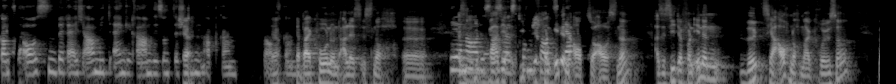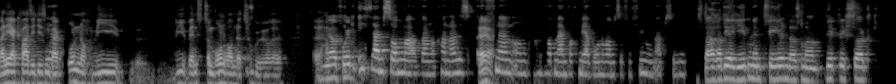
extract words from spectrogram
ganze Außenbereich auch mit eingerahmt ist und der Stiegenabgang. Ja. Der Balkon und alles ist noch... Äh Genau, also, das quasi, ist das sieht ja von innen ja. auch so aus, ne? Also es sieht ja von innen, wirkt es ja auch noch mal größer, weil er ja quasi diesen ja. Balkon noch wie, wie wenn es zum Wohnraum dazugehöre. Äh, ja, voll. Ist ja im Sommer, weil man kann alles öffnen ja, und hat man einfach mehr Wohnraum zur Verfügung, absolut. Das darf ich ja jedem empfehlen, dass man wirklich sagt,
